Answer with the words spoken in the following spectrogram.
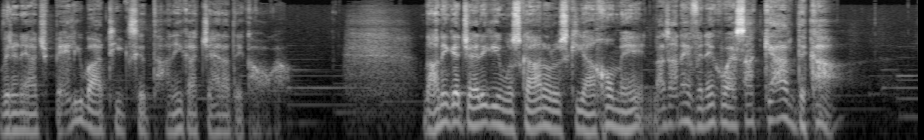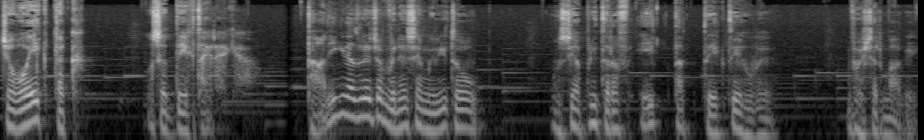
विनय ने आज पहली बार ठीक से धानी का चेहरा देखा होगा। धानी के चेहरे की मुस्कान और उसकी आँखों में न जाने विनय को ऐसा क्या दिखा, जो वो एक तक उसे देखता ही रह गया। धानी की नज़रें जब विनय से मिली तो उसे अपनी तरफ़ एक तक देखते हुए वह शर्मा गई।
